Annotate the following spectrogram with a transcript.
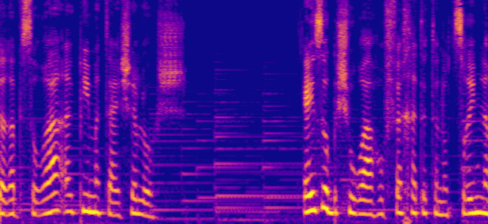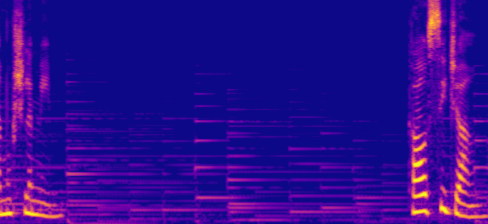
על הבשורה על פי מתי שלוש. איזו בשורה הופכת את הנוצרים למושלמים? פאול סיג'ארם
